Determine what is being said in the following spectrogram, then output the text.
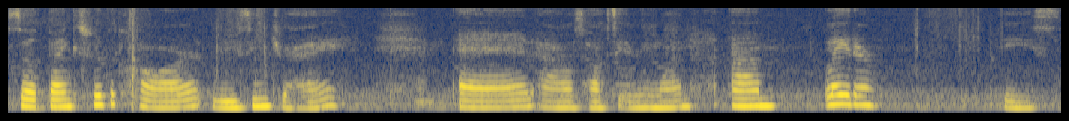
So thanks for the card, Losing Dre. And I'll talk to everyone um, later. Peace.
